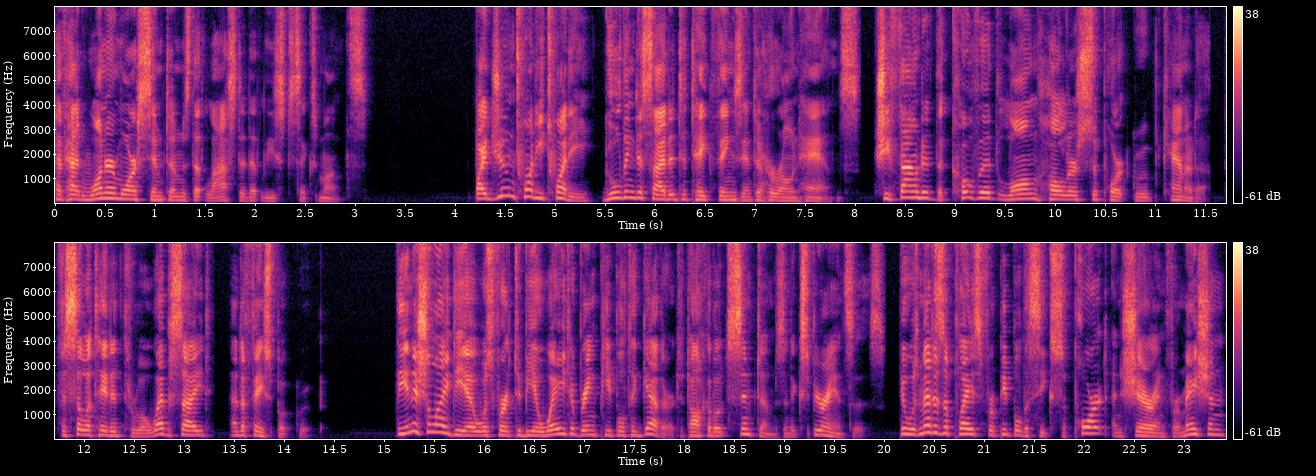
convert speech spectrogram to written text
have had one or more symptoms that lasted at least six months. By June 2020, Goulding decided to take things into her own hands. She founded the COVID Long Haulers Support Group Canada, facilitated through a website and a Facebook group. The initial idea was for it to be a way to bring people together to talk about symptoms and experiences. It was meant as a place for people to seek support and share information,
